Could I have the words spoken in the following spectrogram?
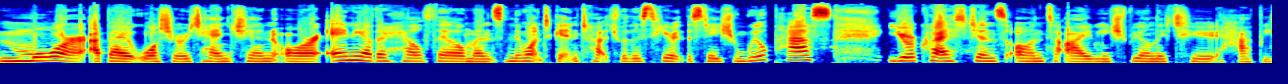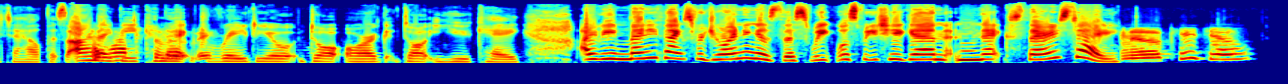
more about water retention or any other health ailments and they want to get in touch with us here at the station, we'll pass your questions on to Irene. She'll be only too happy to help. It's rnibconnectradio.org.uk. Oh, Irene, many thanks for joining us this week. We'll speak to you again next Thursday. Okay, Joe.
